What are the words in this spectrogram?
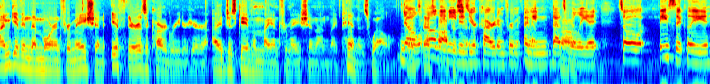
I'm giving them more information. If there is a card reader here, I just gave them my information on my PIN as well. No, That's- that's all they need is opposite. your card information. I mean, that's Oh. really it. So basically,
